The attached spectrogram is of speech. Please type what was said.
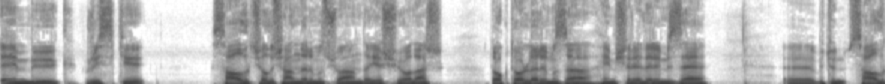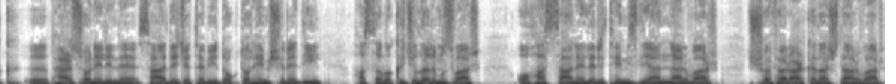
En büyük riski sağlık çalışanlarımız şu anda yaşıyorlar. Doktorlarımıza, hemşirelerimize, bütün sağlık e, personeline sadece tabii doktor hemşire değil hasta bakıcılarımız var. O hastaneleri temizleyenler var, şoför arkadaşlar var.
